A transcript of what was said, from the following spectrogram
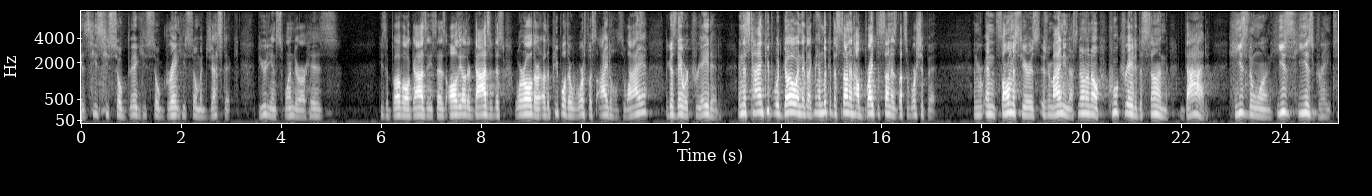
is. He's, he's so big, he's so great, he's so majestic. Beauty and splendor are his. He's above all gods, and he says all the other gods of this world are, are the people, they're worthless idols. Why? Because they were created. In this time, people would go and they'd be like, man, look at the sun and how bright the sun is. Let's worship it. And, and Psalmist here is, is reminding us no, no, no. Who created the sun? God. He's the one. He's, he is great.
